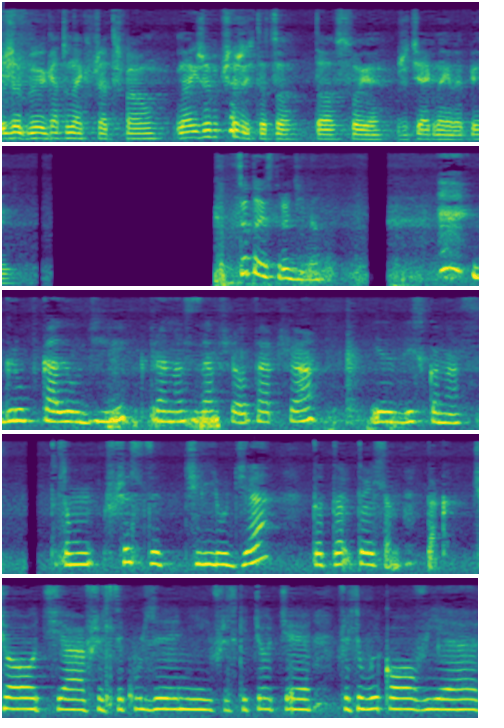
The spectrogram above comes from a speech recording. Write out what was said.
żeby gatunek przetrwał, no i żeby przeżyć to, co, to swoje życie jak najlepiej. Co to jest rodzina? Grupka ludzi, która nas zawsze otacza, jest blisko nas. to są wszyscy ci ludzie, to, to, to jest tam, tak, ciocia, wszyscy kuzyni, wszystkie ciocie, wszyscy wujkowie,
